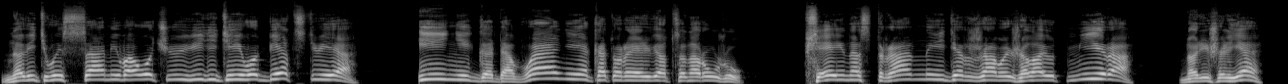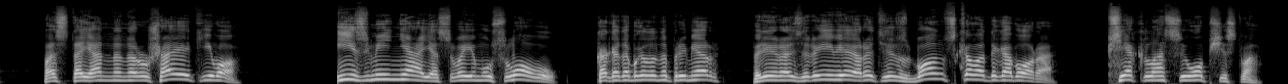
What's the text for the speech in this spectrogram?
Но ведь вы сами воочию видите его бедствия и негодование, которое рвется наружу. Все иностранные державы желают мира, но Ришелье постоянно нарушает его, изменяя своему слову, как это было, например, При разрыве Ратисбонского договора все классы общества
